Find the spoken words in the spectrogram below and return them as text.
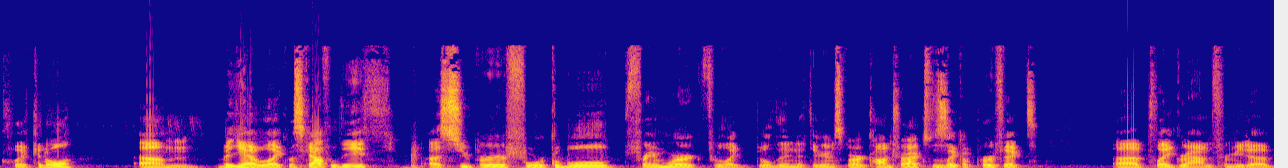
click at all. Um, but yeah, like with Scaffold ETH, a super forkable framework for like building Ethereum smart contracts was like a perfect uh, playground for me to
